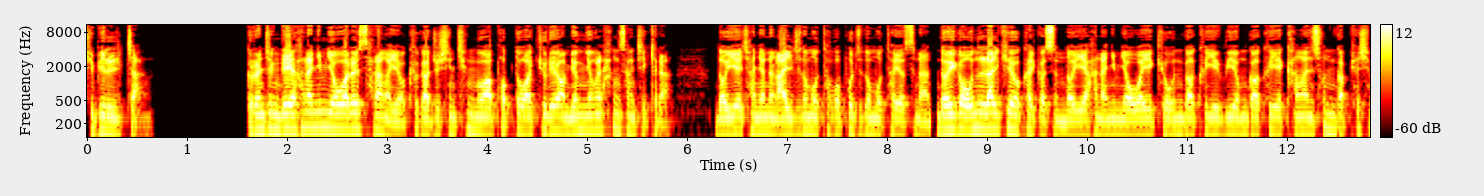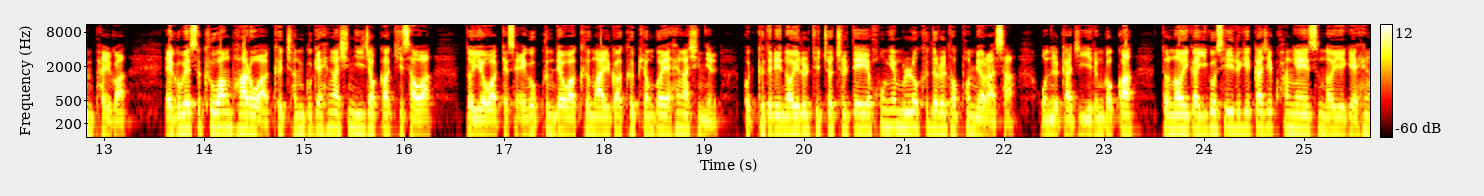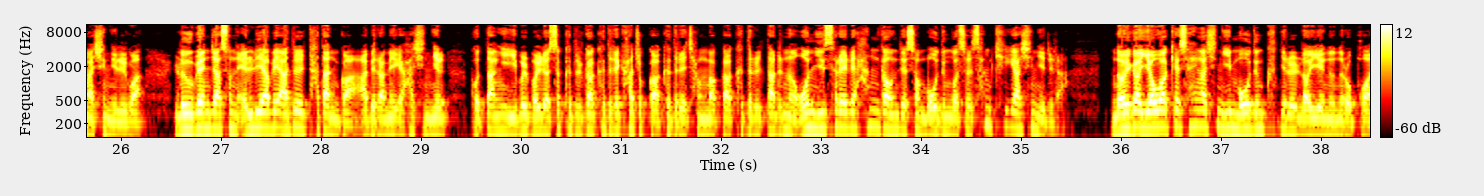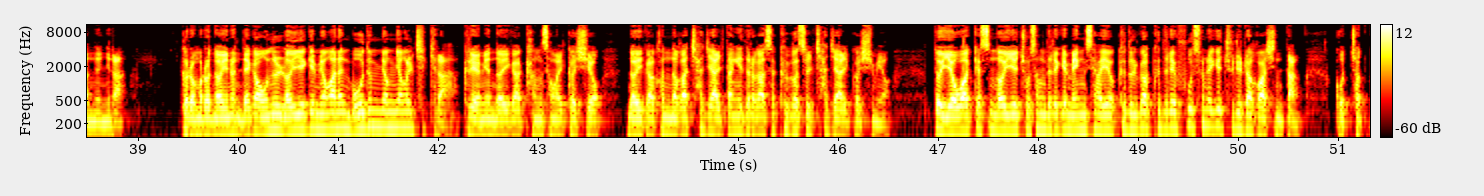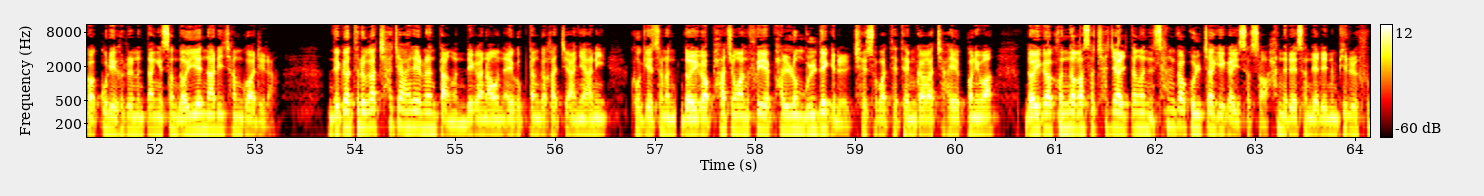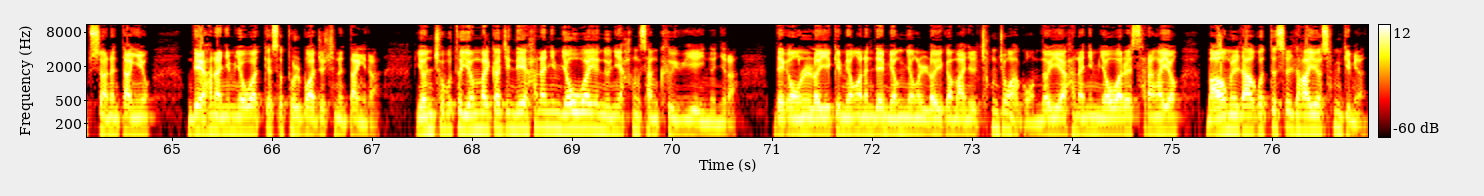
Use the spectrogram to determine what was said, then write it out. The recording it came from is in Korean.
11장. 그런즉 내 하나님 여호와를 사랑하여 그가 주신 책무와 법도와 규례와 명령을 항상 지키라 너희의 자녀는 알지도 못하고 보지도 못하였으나 너희가 오늘날 기억할 것은 너희의 하나님 여호와의 교훈과 그의 위엄과 그의 강한 손과 표심팔과 애굽에서 그 왕 바로와 그 전국에 행하신 이적과 기사와 또 여호와께서 애굽 군대와 그 말과 그 병거에 행하신 일 곧 그들이 너희를 뒤쫓을 때에 홍해 물로 그들을 덮어 멸하사 오늘까지 이른 것과 또 너희가 이곳에 이르기까지 광야에서 너희에게 행하신 일과 르우벤 자손 엘리압의 아들 다단과 아비람에게 하신 일 곧 땅이 입을 벌려서 그들과 그들의 가족과 그들의 장막과 그들을 따르는 온 이스라엘의 한가운데서 모든 것을 삼키게 하신 일이라 너희가 여호와께서 행하신 이 모든 큰 일을 너희의 눈으로 보았느니라 그러므로 너희는 내가 오늘 너희에게 명하는 모든 명령을 지키라. 그리하면 너희가 강성할 것이요 너희가 건너가 차지할 땅에 들어가서 그것을 차지할 것이며 또 여호와께서 너희의 조상들에게 맹세하여 그들과 그들의 후손에게 주리라고 하신 땅 곧 젖과 꿀이 흐르는 땅에서 너희의 날이 장구하리라. 내가 들어가 차지하려는 땅은 내가 나온 애굽 땅과 같지 아니하니 거기에서는 너희가 파종한 후에 발로 물대기를 채소밭에 댐과 같이 하였거니와 너희가 건너가서 차지할 땅은 산과 골짜기가 있어서 하늘에서 내리는 비를 흡수하는 땅이요. 내 하나님 여호와께서 돌보아 주시는 땅이라. 연초부터 연말까지 내 하나님 여호와의 눈이 항상 그 위에 있느니라. 내가 오늘 너희에게 명하는 내 명령을 너희가 만일 청종하고 너희의 하나님 여호와를 사랑하여 마음을 다하고 뜻을 다하여 섬기면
